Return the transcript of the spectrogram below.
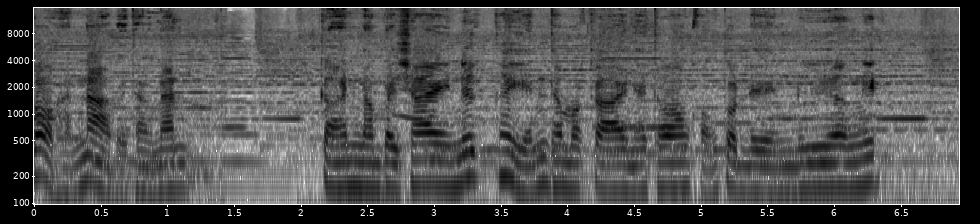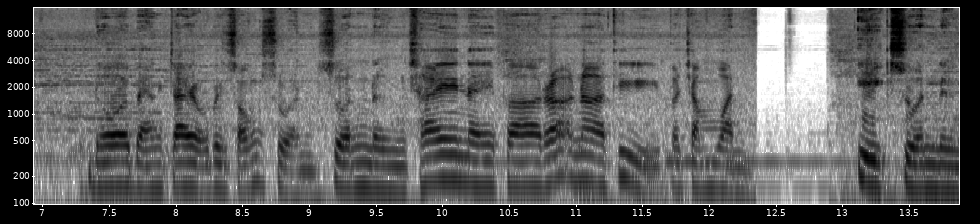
ก็หันหน้าไปทางนั้น การนำไปใช้นึกให้เห็นธรรมกายในท้องของตนเองเนืองนิดโดยแบ่งใจออกเป็นสองส่วน ส่วนหนึ่งใช้ในภาระหน้าที่ประจำวัน อีกส่วนหนึ่ง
